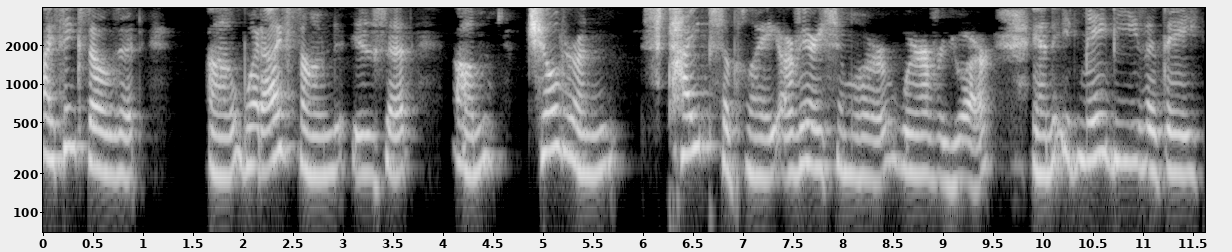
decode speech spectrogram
I think, though, that uh, what I've found is that um, children types of play are very similar wherever you are. And it may be that they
